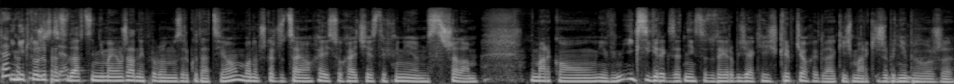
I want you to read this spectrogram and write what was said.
Tak, I niektórzy oczywiście. pracodawcy nie mają żadnych problemów z rekrutacją, bo na przykład rzucają, hej, słuchajcie, jesteśmy, nie wiem, strzelam marką, nie wiem, XYZ, nie chcę tutaj robić jakiejś krypciochy dla jakiejś marki, żeby nie było, że,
